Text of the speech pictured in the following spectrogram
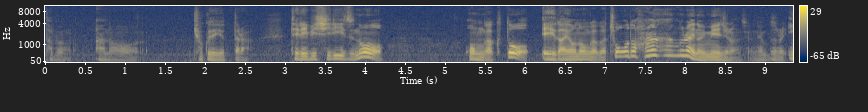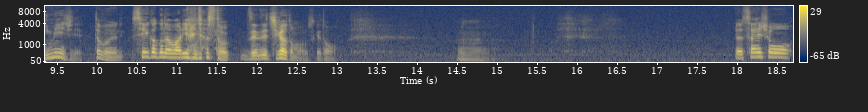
多分。あの曲で言ったら。テレビシリーズの音楽と映画用の音楽がちょうど半々ぐらいのイメージなんですよね。そのイメージで。多分正確な割合出すと全然違うと思うんですけど。うん。最初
